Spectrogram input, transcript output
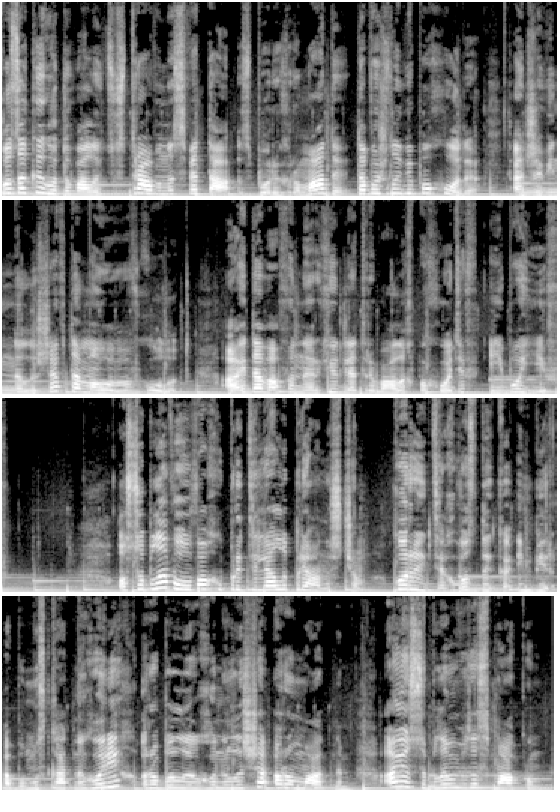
Козаки готували цю страву на свята, збори громади та важливі походи, адже він не лише втамовував голод, а й давав енергію для тривалих походів і боїв. Особливу увагу приділяли прянощам. Кориця, гвоздика, імбір або мускатний горіх робили його не лише ароматним, а й особливим за смаком.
